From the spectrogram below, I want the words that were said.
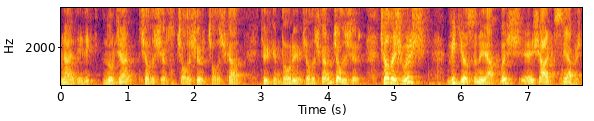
neredeydik? Nurcan çalışır, çalışır, çalışkan. Türk'üm doğruyum, çalışkanım, çalışır. Çalışmış, videosunu yapmış, e, şarkısını yapmış.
